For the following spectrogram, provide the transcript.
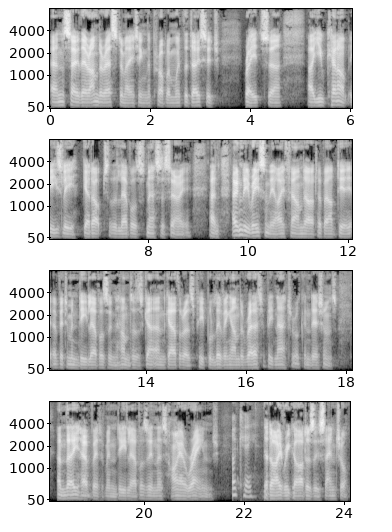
And so they're underestimating the problem with the dosage rates. Uh, uh, you cannot easily get up to the levels necessary. And only recently I found out about D, uh, vitamin D levels in hunters and gatherers, people living under relatively natural conditions. And they have vitamin D levels in this higher range Okay. that I regard as essential.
